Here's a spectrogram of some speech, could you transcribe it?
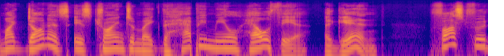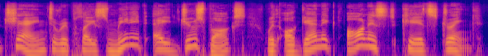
McDonald's is trying to make the Happy Meal healthier again. Fast food chain to replace Minute Maid juice box with organic Honest Kids drink.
